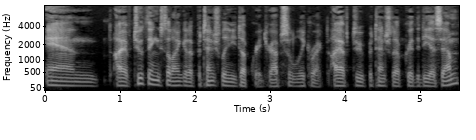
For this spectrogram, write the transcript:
And I have two things that I'm going to potentially need to upgrade. You're absolutely correct. I have to potentially upgrade the DSM.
